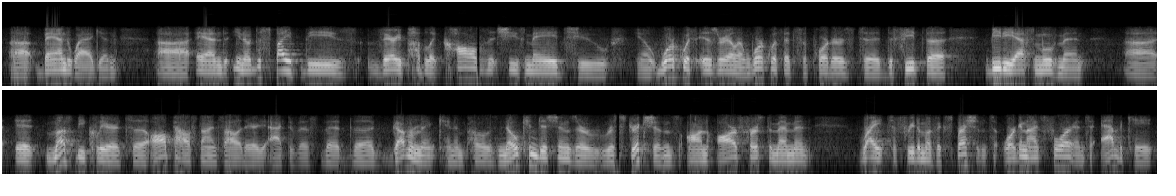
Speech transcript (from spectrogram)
uh, bandwagon. Uh, and, you know, despite these very public calls that she's made to, you know, work with Israel and work with its supporters to defeat the BDS movement, uh, it must be clear to all Palestine solidarity activists that the government can impose no conditions or restrictions on our First Amendment right to freedom of expression, to organize for and to advocate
